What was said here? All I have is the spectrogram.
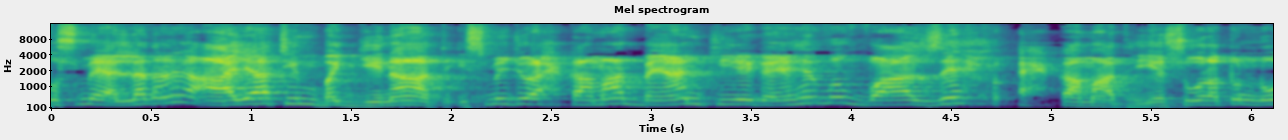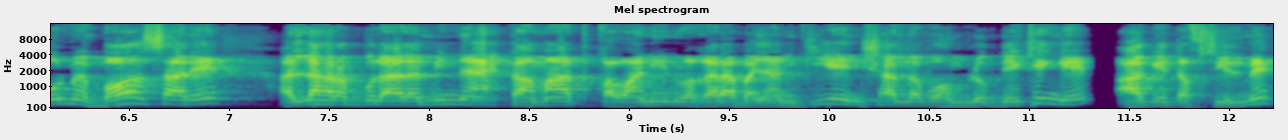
उसमें अल्लाह ने आयातिम बय्यिनात, इसमें जो अहकाम बयान किए गए हैं, वो वाज अहकामात है। ये सूरत नूर में बहुत सारे अल्लाह रब्बुल आलमीन ने अहकाम कवानीन वगैरह बयान किए इन वो हम लोग देखेंगे आगे तफसील में।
